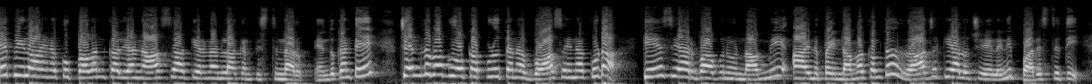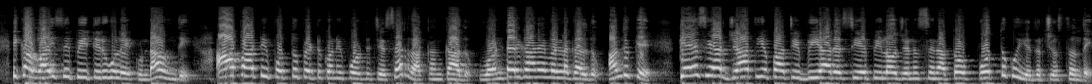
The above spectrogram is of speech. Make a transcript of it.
ఏపీలో ఆయనకు పవన్ కళ్యాణ్ ఆశా కిరణంలా కనిపిస్తున్నారు. ఎందుకంటే చంద్రబాబు ఒకప్పుడు తన బాస్ అయినా కూడా కేసీఆర్ బాబును నమ్మి ఆయనపై నమ్మకంతో రాజకీయాలు చేయలేని పరిస్థితి. ఇక వైసీపీ తిరుగు లేకుండా ఉంది. ఆ పార్టీ పొత్తు పెట్టుకొని పోటీ చేసే రకం కాదు. ఒంటరిగానే వెళ్ళగలదు అందుకే కేసీఆర్ జాతీయ పార్టీ బీఆర్ఎస్ ఏపీలో జనసేనతో పొత్తుకు ఎదురు చూస్తుంది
